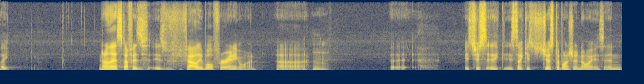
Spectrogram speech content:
like none of that stuff is is valuable for anyone. Uh, Hmm. It's just it's like it's just a bunch of noise, and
